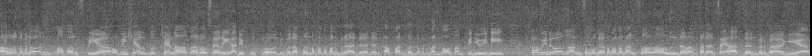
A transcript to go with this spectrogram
Halo teman-teman, nonton setia official YouTube channel Karoseri Adi Putro Di mana pun teman-teman berada dan kapan pun teman-teman nonton video ini Kami doakan semoga teman-teman selalu dalam keadaan sehat dan berbahagia.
